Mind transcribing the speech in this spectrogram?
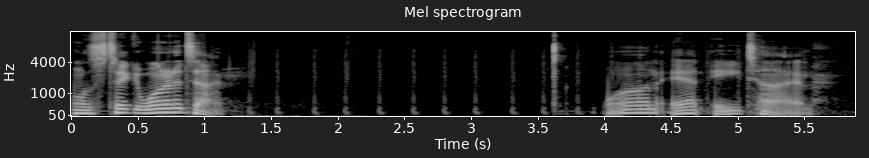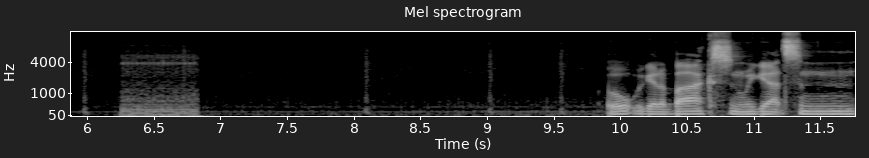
let's take it one at a time. One at a time. Oh, we got a box and we got some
